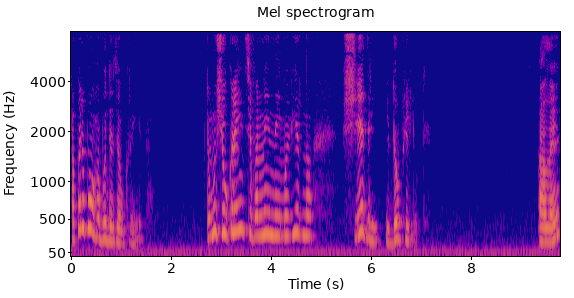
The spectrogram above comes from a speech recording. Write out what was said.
А перемога буде за Україною. Тому що українці вони неймовірно щедрі і добрі люди. Але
